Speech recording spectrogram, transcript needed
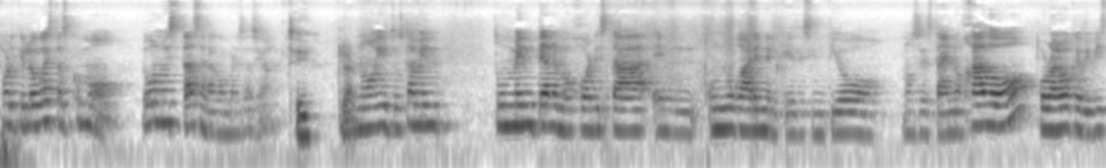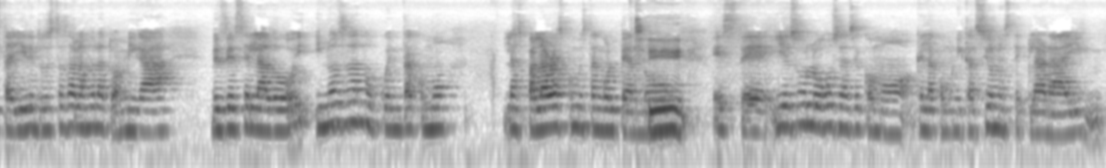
porque luego estás como, luego no estás en la conversación, Sí, claro. ¿no? Y entonces también tu mente a lo mejor está en un lugar en el que se sintió, no sé, está enojado por algo que viviste ayer, entonces estás hablando a tu amiga desde ese lado y, y no te estás dando cuenta cómo las palabras cómo están golpeando, Sí. este, y eso luego se hace como que la comunicación esté clara y...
